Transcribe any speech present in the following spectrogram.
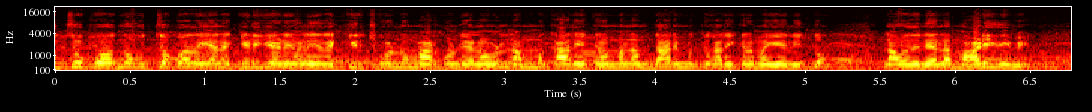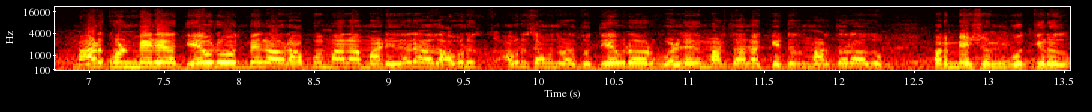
ಉತ್ಸವಕ್ಕೆ ಹೋದ್ನು, ಉತ್ಸವಕ್ಕೆ ಹೋದ ಏನೋ ಕಿಡಿಗೇಡಿಗಳು ಏನೋ ಕಿರ್ಚ್ಕೊಂಡು ಮಾಡ್ಕೊಂಡು ಏನೋ ನಮ್ಮ ಕಾರ್ಯಕ್ರಮ, ನಮ್ಮ ಧಾರ್ಮಿಕ ಕಾರ್ಯಕ್ರಮ ಏನಿತ್ತು, ನಾವು ಅದನ್ನೆಲ್ಲ ಮಾಡಿದ್ದೀವಿ ಮಾಡ್ಕೊಂಡ್ಮೇಲೆ ದೇವರು ಹೋದ್ಮೇಲೆ ಅವ್ರು ಅಪಮಾನ ಮಾಡಿದ್ದಾರೆ. ಅದು ಅವರು, ಅವ್ರ ಸಂಬಂಧ, ಅದು ದೇವರು ಅವ್ರು ಒಳ್ಳೇದು ಮಾಡ್ತಾರೋ ಕೆಟ್ಟದ್ದು ಮಾಡ್ತಾರೋ, ಅದು ಪರಮೇಶ್ವರನ್ ಗೊತ್ತಿರೋದು.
